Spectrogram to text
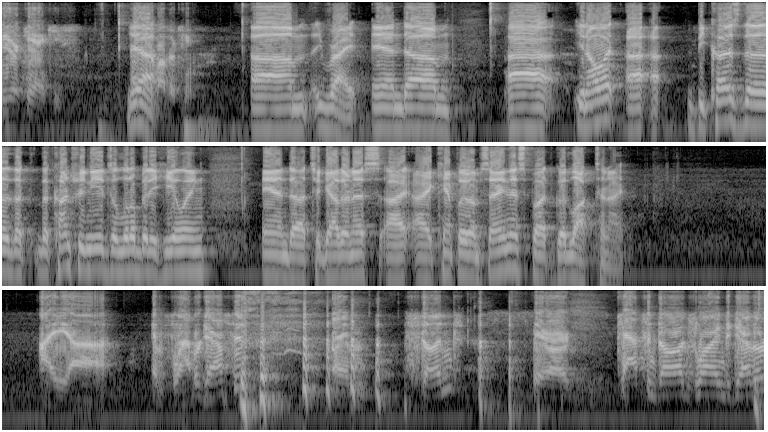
New York Yankees. And Yeah. some other team. Um, right, and um, uh, you know what? Uh, uh, because the, the the country needs a little bit of healing. and uh, togetherness. I, I can't believe I'm saying this, but good luck tonight. I uh, am flabbergasted. I'm stunned. There are cats and dogs lying together,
